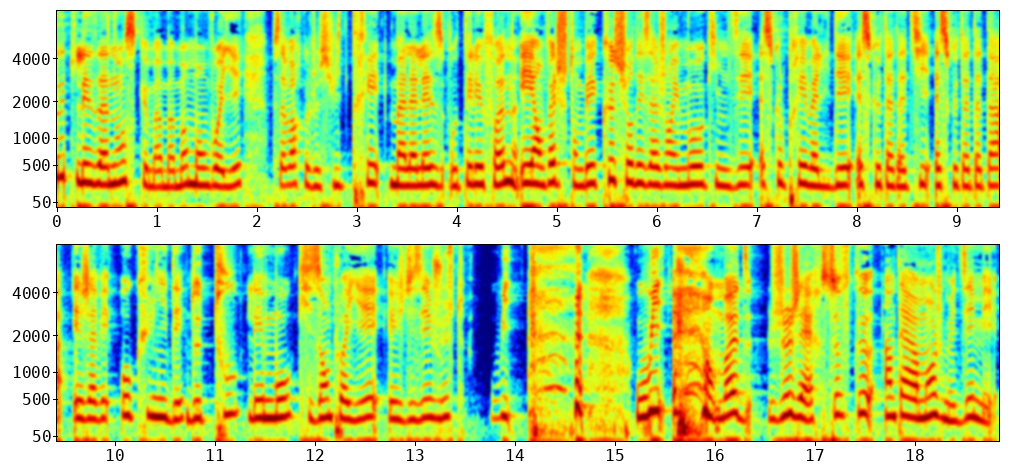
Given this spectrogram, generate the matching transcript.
toutes les annonces que ma maman m'envoyait. Faut savoir que je suis très mal à l'aise au téléphone. Et en fait, je tombais que sur des agents IMO qui me disaient est-ce que le prêt est validé? Est-ce que tatati? Est-ce que tatata? Et j'avais aucune idée de tous les mots qu'ils employaient. Et je disais juste oui. oui, en mode je gère. Sauf que intérieurement, je me disais mais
